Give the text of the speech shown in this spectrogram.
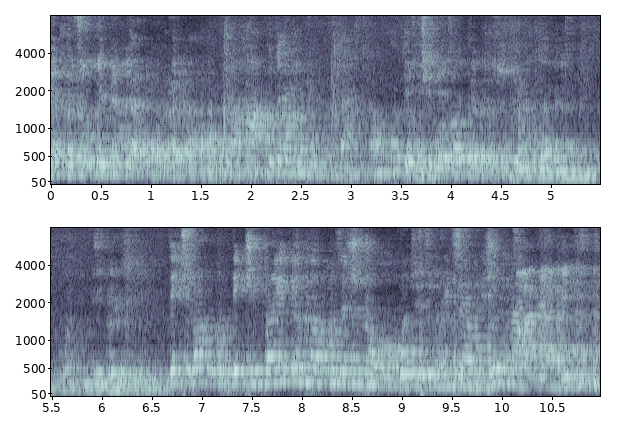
pentru suplimentare, cum era. Da, a, cu domnul Bucu, da. Deci cine este pentru suplimentare? Deci, pro- deci proiectul numărul 89 cu rețeaua școlară. Are aviz? Da,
